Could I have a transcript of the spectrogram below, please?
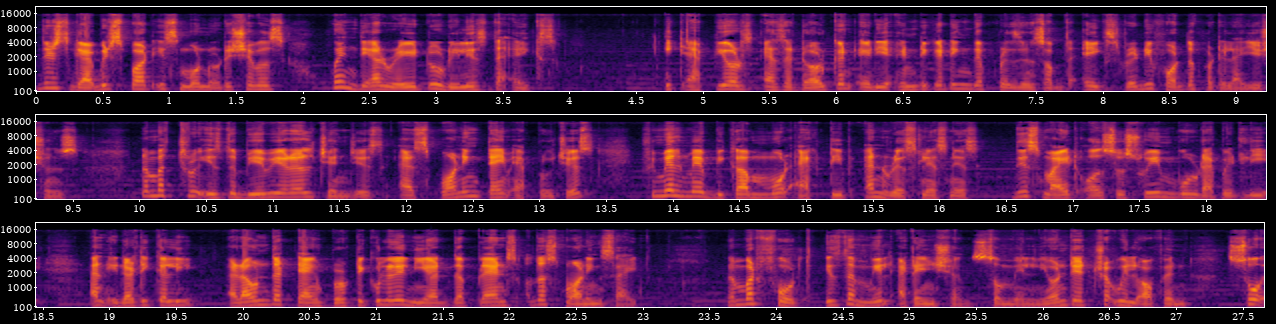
This gravid spot is more noticeable when they are ready to release the eggs. It appears as a darkened area indicating the presence of the eggs ready for the fertilizations. Number 3 is the behavioral changes. As spawning time approaches, female may become more active and restlessness. This might also swim more rapidly and erratically around the tank particularly near the plants or the spawning site. Number fourth is the male attention. So male neon tetra will often show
